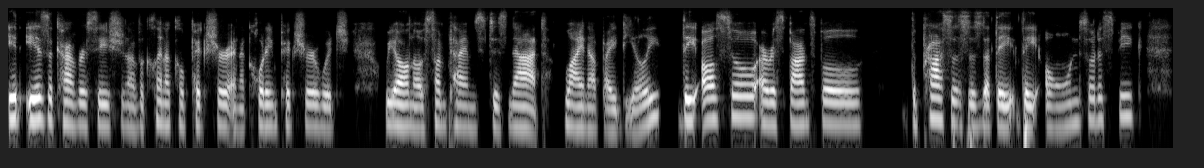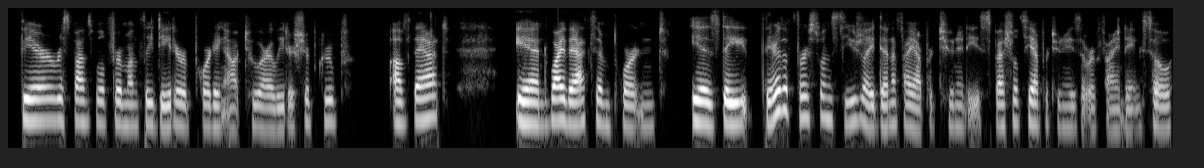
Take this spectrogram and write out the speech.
it is a conversation of a clinical picture and a coding picture, which we all know sometimes does not line up ideally. They also are responsible the processes that they they own, so to speak, they're responsible for monthly data reporting out to our leadership group of that. And why that's important is they they're the first ones to usually identify opportunities specialty opportunities that we're finding. So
